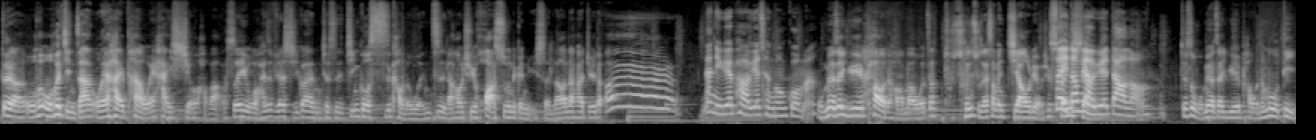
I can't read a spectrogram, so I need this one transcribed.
对啊，我会我会紧张，我会害怕，我会害羞，好不好？所以我还是比较习惯就是经过思考的文字，然后去话术那个女生，然后让她觉得啊。那你约炮约成功过吗？我没有在约炮的好吗？我在纯属在上面交流，去所以都没有约到喽。就是我没有在约炮，我的目的，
